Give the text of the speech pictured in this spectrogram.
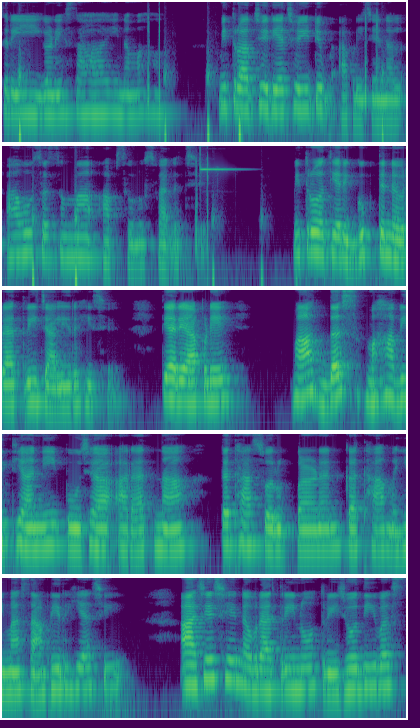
શ્રી ગણેશાય નમઃ. મિત્રો, આપ જોઈ રહ્યા છો યુટ્યુબ આપણી ચેનલ આવો સત્સંગમાં આપ સૌનું સ્વાગત છે. મિત્રો, અત્યારે ગુપ્ત નવરાત્રિ ચાલી રહી છે. ત્યારે આપણે મા દસ મહાવિદ્યાની પૂજા, આરાધના તથા સ્વરૂપ વર્ણન, કથા, મહિમા સાંભળી રહ્યા છીએ. આજે છે નવરાત્રિનો ત્રીજો દિવસ.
